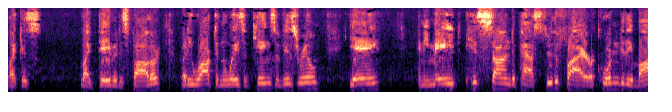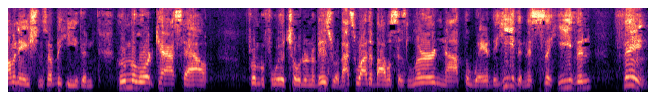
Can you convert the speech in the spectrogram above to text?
like his like David his father, but he walked in the ways of kings of Israel, yea, and he made his son to pass through the fire according to the abominations of the heathen, whom the Lord cast out from before the children of Israel. That's why the Bible says, learn not the way of the heathen. This is a heathen thing.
